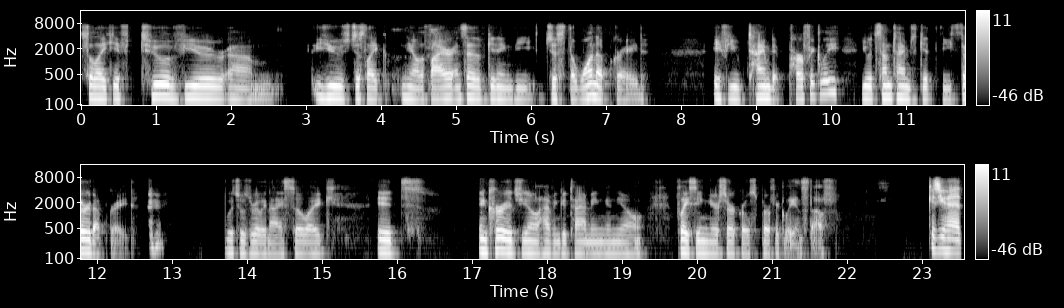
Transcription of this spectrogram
So like if two of you um, use just like you know the fire instead of getting the just the one upgrade, if you timed it perfectly, you would sometimes get the third upgrade, Mhm. which was really nice. So like it encouraged you know having good timing and you know placing your circles perfectly and stuff. because you had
